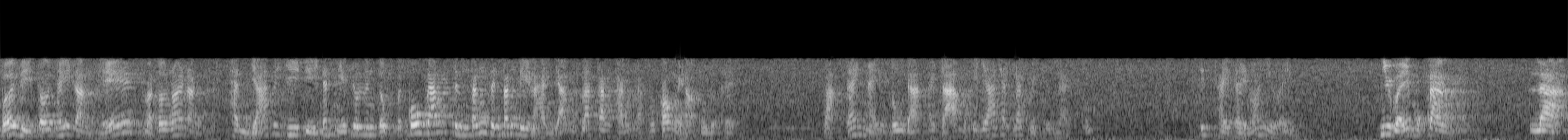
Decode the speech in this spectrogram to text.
Bởi vì tôi thấy rằng thế mà tôi nói rằng hành giả phải duy trì trách nhiệm cho liên tục, phải cố gắng tinh tấn tinh tấn đi là hành giả một lát căng thẳng là không có người nào tu được hết. Và cái này tôi đã phải trả một cái giá rất là vì chuyện này chính thầy thầy nói như vậy. Như vậy một đằng là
